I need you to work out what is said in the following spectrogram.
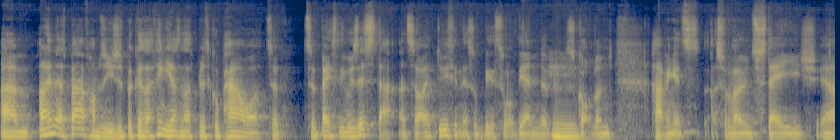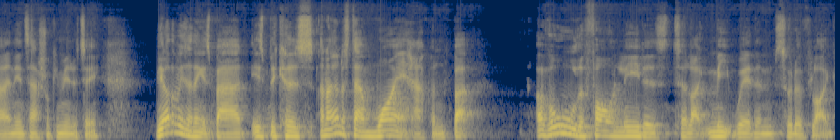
Um, I think that's bad for Humza Yousaf because I think he doesn't have political power to, to basically resist that. And so I do think this will be sort of the end of Scotland having its sort of own stage uh, in the international community. The other reason I think it's bad is because, and I understand why it happened, but of all the foreign leaders to like meet with and sort of like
